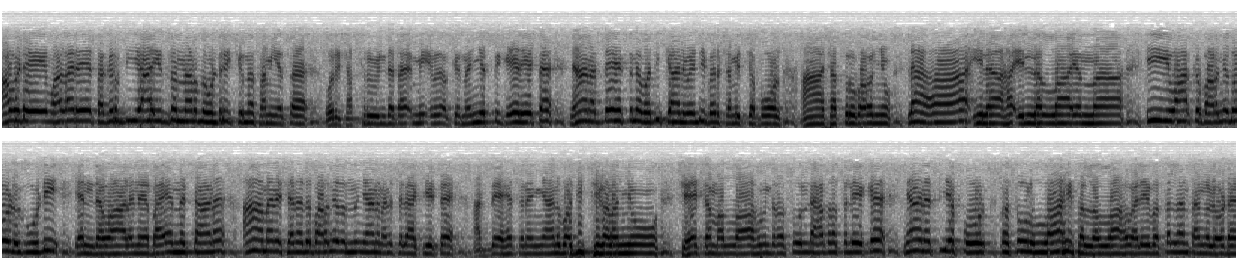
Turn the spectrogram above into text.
അവിടെ വളരെ തകൃതിയായ യുദ്ധം നടന്നുകൊണ്ടിരിക്കുന്ന സമയത്ത് ഒരു ശത്രുവിന്റെ നെഞ്ഞത്ത് കയറിയിട്ട് ഞാൻ അദ്ദേഹത്തിനെ വധിക്കാൻ വേണ്ടി പരിശ്രമിച്ചപ്പോൾ ആ ശത്രു പറഞ്ഞു ലാ ഇലാഹ ഇല്ലല്ലാ എന്ന് ഈ വാക്ക് പറഞ്ഞതോടുകൂടി എന്റെ വാളിനെ ഭയന്നിട്ടാണ് ആ മനുഷ്യനത് പറഞ്ഞതെന്ന് ഞാൻ മനസ്സിലാക്കിയിട്ട് അദ്ദേഹത്തിനെ ഞാൻ വധിച്ചു കളഞ്ഞു. ശേഷം അള്ളാഹുവിന്റെ റസൂലിന്റെ ഹദ്രത്തിലേക്ക് ഞാൻ എത്തിയപ്പോൾ റസൂലുള്ളാഹി സല്ലാഹു അലൈ വസല്ലം തങ്ങളോട്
